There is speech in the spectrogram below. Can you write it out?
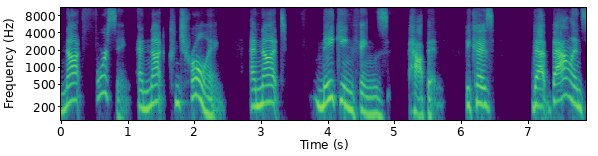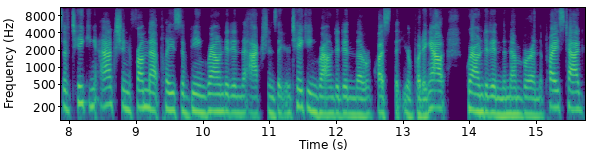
not forcing and not controlling and not making things happen because that balance of taking action from that place of being grounded in the actions that you're taking, grounded in the requests that you're putting out, grounded in the number and the price tag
